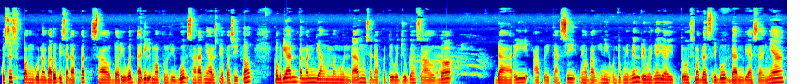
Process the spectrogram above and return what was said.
Khusus pengguna baru bisa dapat saldo reward tadi 50.000 syaratnya harus deposito. Kemudian teman yang mengundang bisa dapat reward juga saldo dari aplikasi neobank ini. Untuk mimin rewardnya yaitu 15.000 dan biasanya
